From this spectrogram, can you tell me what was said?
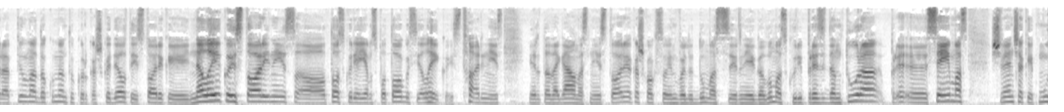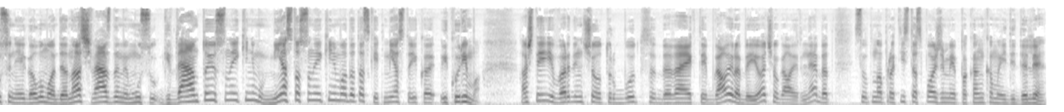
yra pilna dokumentų, kur kažkodėl tai istorikai nelaiko istoriniais, o tos, kurie jiems patogus, jie laiko istoriniais. Ir tada gaunas ne istorija kažkoks, o invalidumas ir neįgalumas, kurį prezidentūra, pre, e, Seimas švenčia kaip mūsų neįgalumo dienas, švesdami mūsų gyventojų sunaikinimų, miesto sunaikinimo datas kaip miesto įkūrimo. Aš tai įvardinčiau turbūt beveik taip, gal ir abejočiau, gal ir ne, bet silpnopratystės požymiai pakankamai dideli.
